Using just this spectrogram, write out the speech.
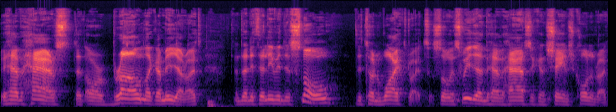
we have hairs that are brown like a Mia, right? And then if they live in the snow, they turn white, right? So in Sweden, we have hairs that can change color, right?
